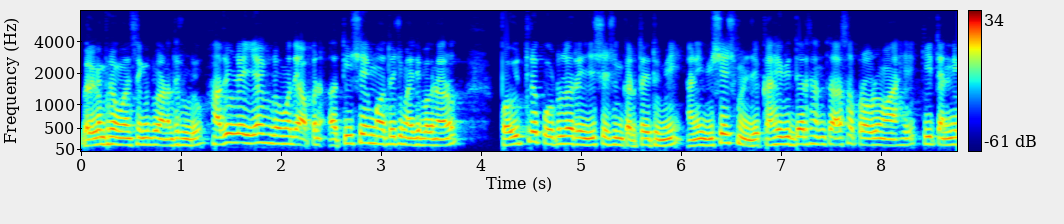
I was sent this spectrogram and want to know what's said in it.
Welcome from one second to another video हा जो व्हिडिओ या व्हिडिओमध्ये आपण अतिशय महत्त्वाची माहिती बघणार आहोत. पवित्र पोर्टलवर रजिस्ट्रेशन करताय तुम्ही आणि विशेष म्हणजे काही विद्यार्थ्यांचा असा प्रॉब्लेम आहे की त्यांनी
